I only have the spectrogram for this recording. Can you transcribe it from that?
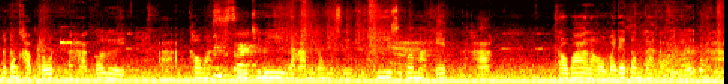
ไม่ต้องขับรถนะคะก็เลยเข้ามาซื้อที่นี่นะคะไม่ต้องไปซื้อที่ที่ซูเปอร์มาร์เก็ตนะคะเพราะว่าเราไม่ได้ต้องการอะไรเยอะนะคะ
